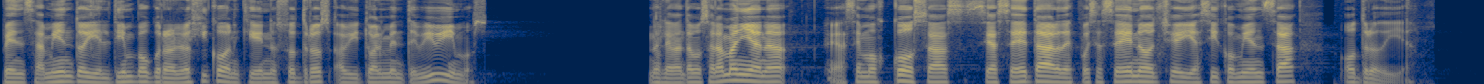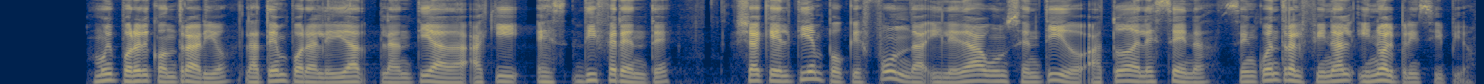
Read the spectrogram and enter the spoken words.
pensamiento y el tiempo cronológico en que nosotros habitualmente vivimos. Nos levantamos a la mañana, hacemos cosas, se hace de tarde, después se hace de noche y así comienza otro día. Muy por el contrario, la temporalidad planteada aquí es diferente, ya que el tiempo que funda y le da un sentido a toda la escena se encuentra al final y no al principio.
